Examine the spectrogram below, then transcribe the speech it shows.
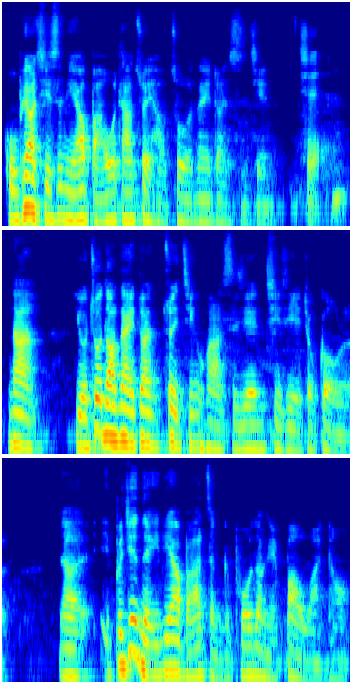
股票其实你要把握它最好做的那一段时间。是。那有做到那一段最精华的时间，其实也就够了。那也不见得一定要把它整个波段给爆完哦。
